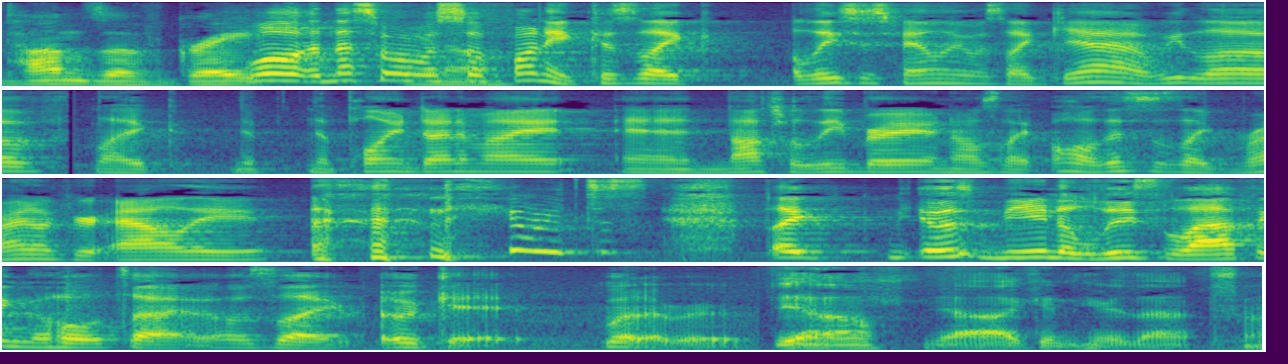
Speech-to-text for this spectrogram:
tons of great. Well, and that's what was know. so funny because like Elise's family was like, yeah, we love like Na- Napoleon Dynamite and Nacho Libre, and I was like, oh, this is like right up your alley. and they were just like, it was me and Elise laughing the whole time. I was like, okay, whatever. Yeah, yeah, I can hear that. So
